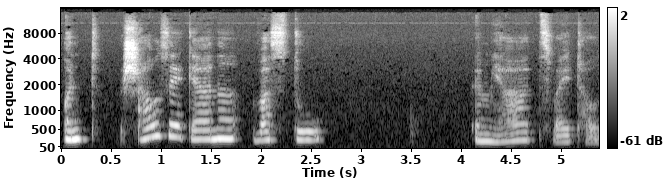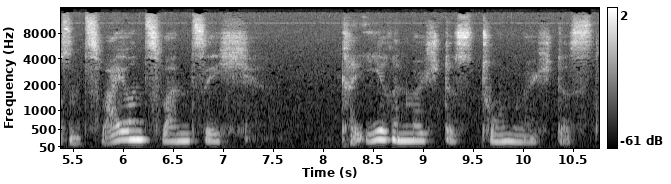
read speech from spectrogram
Und schau sehr gerne, was du im Jahr 2022 kreieren möchtest, tun möchtest.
